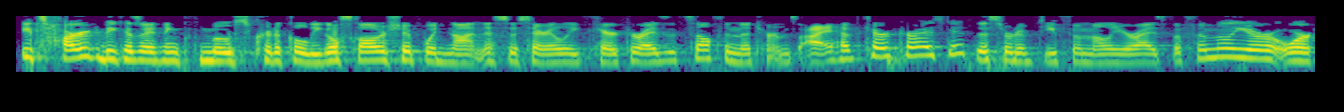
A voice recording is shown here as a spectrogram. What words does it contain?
it's hard because I think most critical legal scholarship would not necessarily characterize itself in the terms I have characterized it, the sort of defamiliarize the familiar, or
